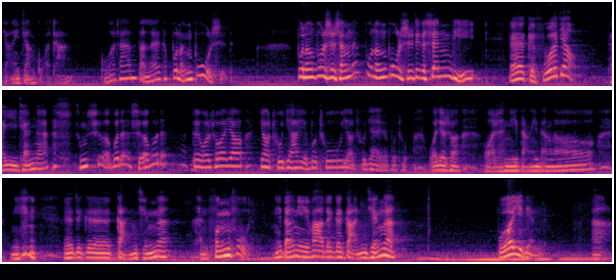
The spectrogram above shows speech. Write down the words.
讲一讲果禅。果禅本来它不能布施的，不能布施什么呢？不能布施这个身体，哎，给佛教。他以前呢，总舍不得，舍不得，对我说要要出家也不出，要出家也不出。我就说，我说你等一等喽，你呃这个感情啊很丰富的，你等你把这个感情啊薄一点的啊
